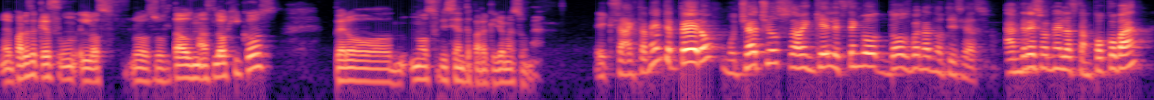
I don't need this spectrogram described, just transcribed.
Me parece que es los, los resultados más lógicos, pero no suficiente para que yo me sume. Exactamente, pero muchachos, ¿saben qué? Les tengo dos buenas noticias. Andrés Ornelas tampoco va.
